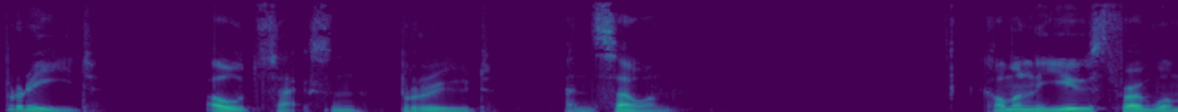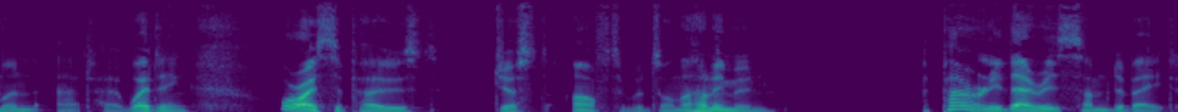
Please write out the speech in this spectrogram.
breed, Old Saxon brood, and so on. Commonly used for a woman at her wedding, or I suppose just afterwards on the honeymoon. Apparently, there is some debate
